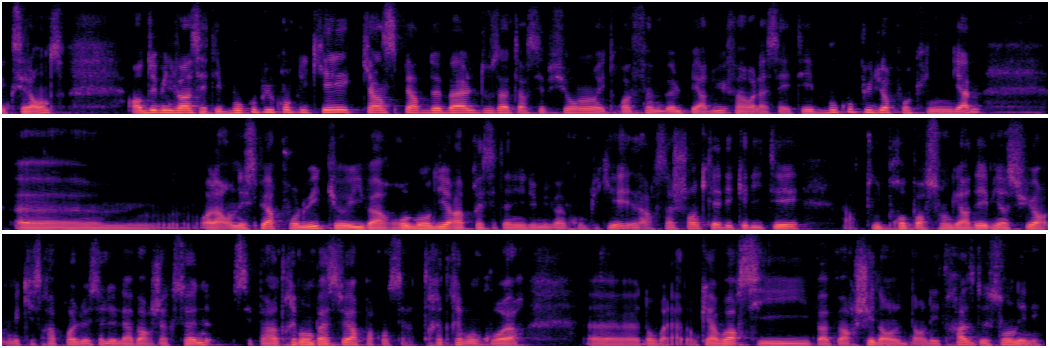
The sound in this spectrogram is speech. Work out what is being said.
excellente. En 2020, ça a été beaucoup plus compliqué. 15 pertes de balles, 12 interceptions et 3 fumbles perdus. Enfin voilà, ça a été beaucoup plus dur pour Cunningham. Euh, on espère pour lui qu'il va rebondir après cette année 2020 compliquée. Alors, sachant qu'il a des qualités, alors toute proportion gardée bien sûr, mais qui se rapproche de celle de Lamar Jackson. C'est pas un très bon passeur, par contre, c'est un très très bon coureur. Euh, donc voilà, donc à voir s'il va marcher dans, les traces de son aîné.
